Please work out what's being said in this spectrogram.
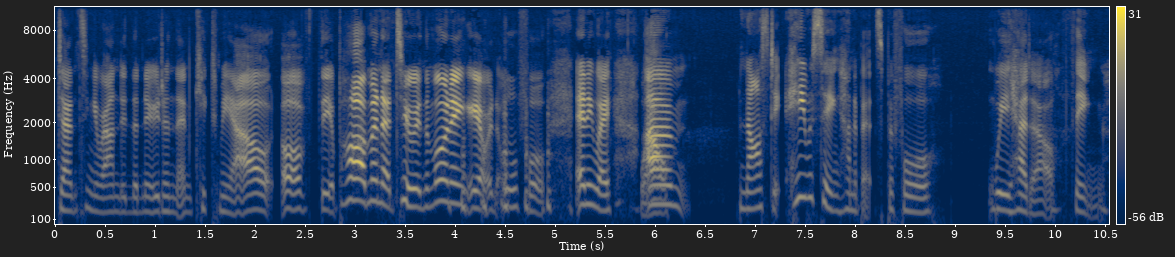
dancing around in the nude, and then kicked me out of the apartment at two in the morning. Yeah, it was awful. Anyway, Wow. um, nasty. He was seeing Hannah Betts before we had our thing.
